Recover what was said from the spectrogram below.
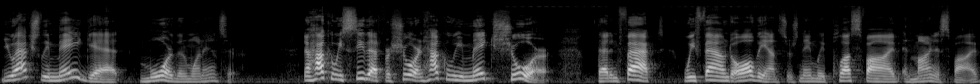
you actually may get more than one answer. Now, how can we see that for sure? And how can we make sure that, in fact, we found all the answers, namely plus 5 and minus 5,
